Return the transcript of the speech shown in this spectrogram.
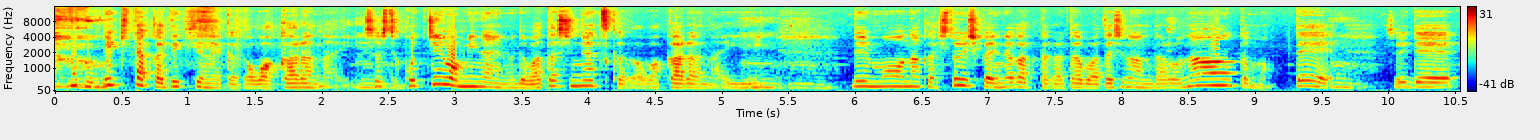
できたかできてないかがわからない、そしてこっちを見ないので私のやつかがわからない、うんうんでもなんか一人しかいなかったから多分私なんだろうなと思って、うん。それで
